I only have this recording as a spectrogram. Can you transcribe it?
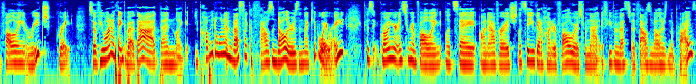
following and reach, great. So if you want to think about that, then like you probably don't want to invest like a thousand dollars in that giveaway, right? Because growing your Instagram following, let's say on average, let's say you get a hundred followers from that. If you've invested a thousand dollars in the prize,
